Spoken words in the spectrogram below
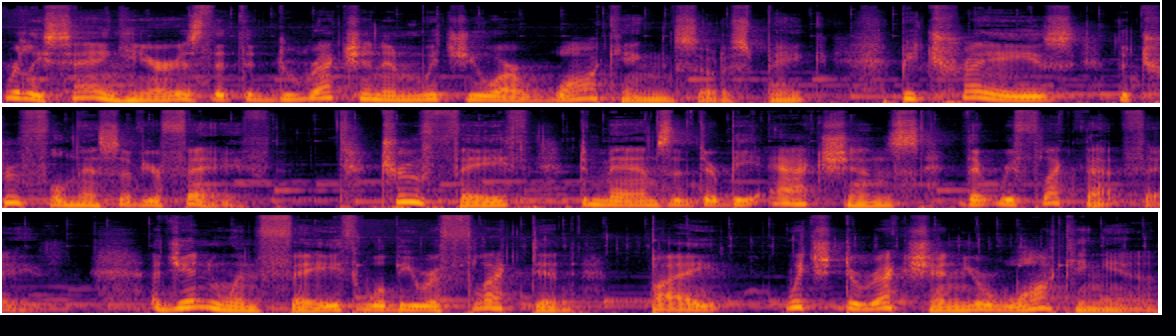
really saying here is that the direction in which you are walking, so to speak, betrays the truthfulness of your faith. True faith demands that there be actions that reflect that faith. A genuine faith will be reflected by which direction you're walking in.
